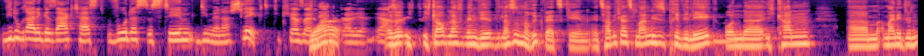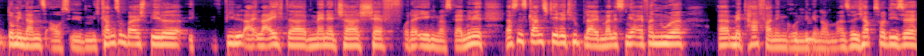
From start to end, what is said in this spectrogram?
wie du gerade gesagt hast, wo das System die Männer schlägt? Die Kehrseite Ja, der Medaille. Ja. Also ich, ich glaube, lass, wenn wir, lass uns mal rückwärts gehen. Jetzt habe ich als Mann dieses Privileg und äh, ich kann ähm, meine Do Dominanz ausüben. Ich kann zum Beispiel viel le- leichter Manager, Chef oder irgendwas werden. Wir, lass uns ganz stereotyp bleiben, weil es sind ja einfach nur äh, Metaphern im Grunde genommen. Also ich habe so diese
